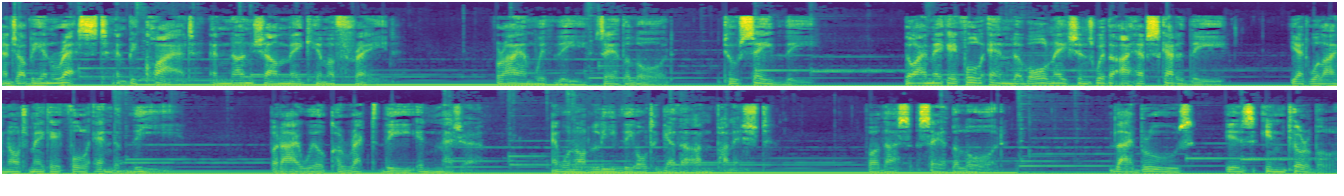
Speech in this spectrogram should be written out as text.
and shall be in rest, and be quiet, and none shall make him afraid. For I am with thee, saith the Lord, to save thee. Though I make a full end of all nations whither I have scattered thee, yet will I not make a full end of thee. But I will correct thee in measure, and will not leave thee altogether unpunished. For thus saith the Lord, Thy bruise is incurable,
